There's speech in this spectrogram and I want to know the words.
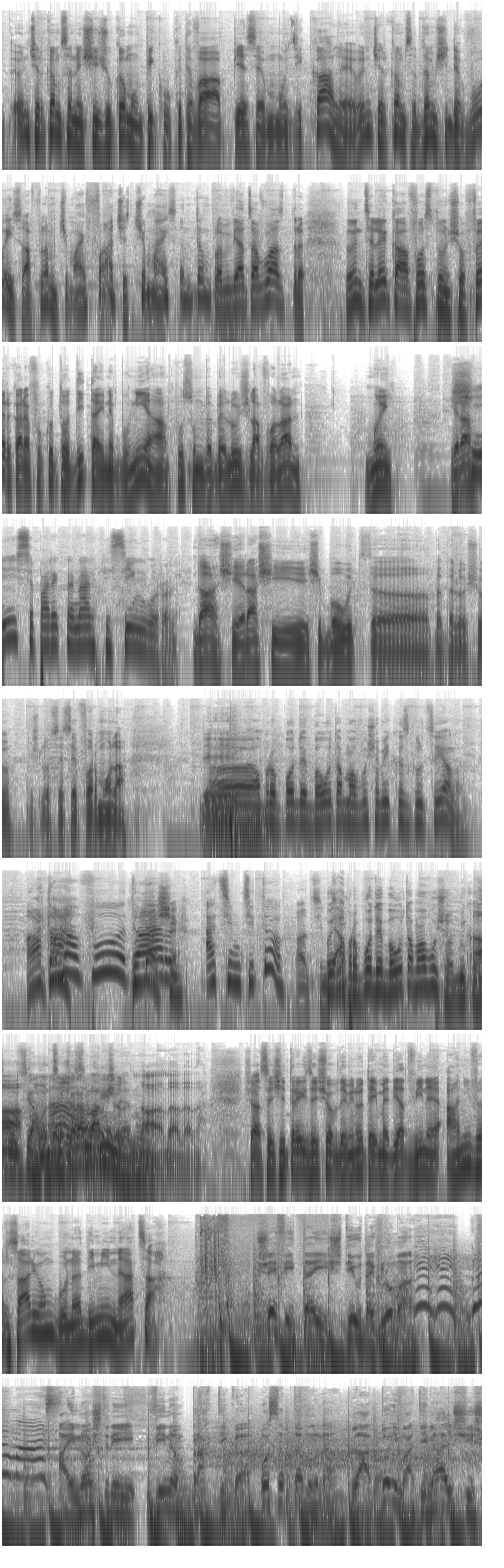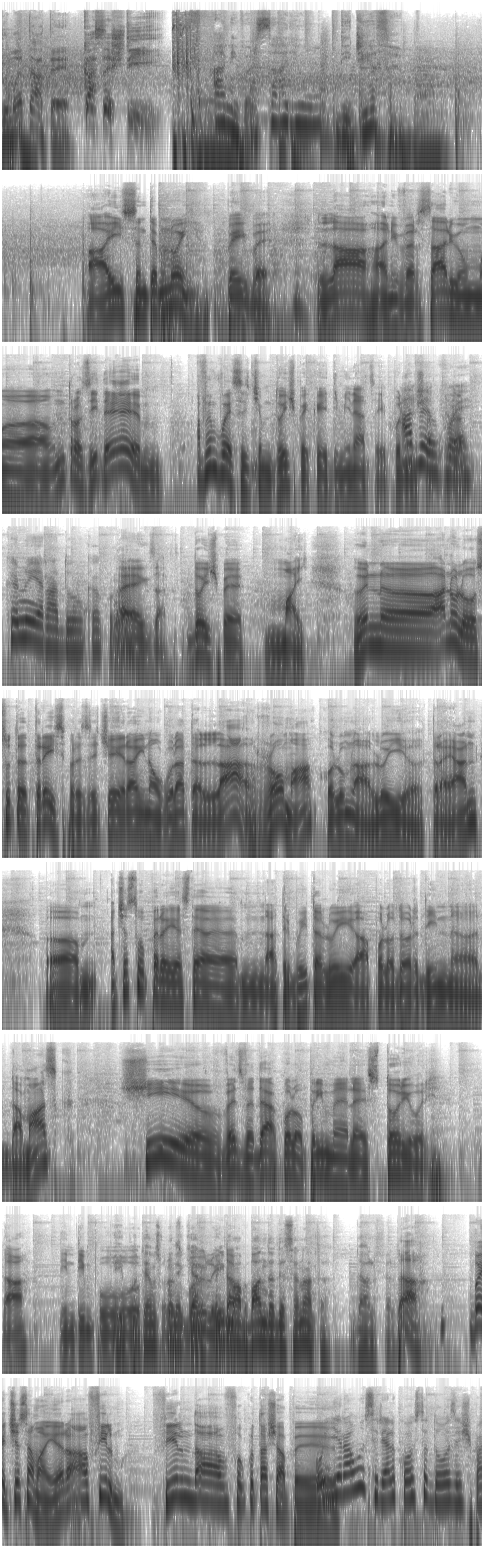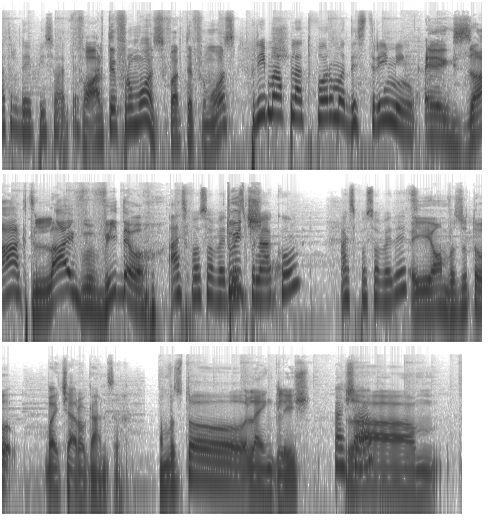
Încercăm să ne și jucăm un pic cu câteva piese muzicale, încercăm să dăm și de voi, să aflăm ce mai faceți, ce mai se întâmplă în viața voastră. Înțeleg că a fost un șofer care a făcut o dita nebunia, a pus un bebeluș la volan. Măi, era... Și se pare că n-ar fi singurul. Da, și era și, și băut uh, pe pelușul, deci lăsese formula. De... Uh, apropo de băut, am avut și o mică zgâlțăială. A, Am avut, Da, dar și- ați simțit-o? Ați simțit? Păi, apropo de băut, am avut și o mică Ah, zgâlțăială. am Mă înțeles, refeream la am mine, înțeles. nu? Da, da, da, da. 6 și 38 de minute, imediat vine aniversariul. Bună dimineața! Șefii tăi știu de glumă? Ai noștri vin în practică o săptămână la doi matinali și jumătate. Ca să știi. Aniversariul DGFM. Aici suntem noi, baby, la aniversarium, uh, într-o zi de... Avem voie să zicem 12, că e dimineața, e până în Avem 7, voie, că nu era duncă cu noi. Exact, 12 mai. În uh, anul 113 era inaugurată la Roma columna lui uh, Traian. Uh, această operă este uh, atribuită lui Apolodor din uh, Damasc și uh, veți vedea acolo primele storiuri, da? Din timpul Îi putem spune chiar războiului. prima da, bandă desenată, de altfel. da. Băi, ce seama, era film. Film, dar făcut așa pe... O, Era un serial cu 124 de episoade. Foarte frumos, foarte frumos. Prima platformă de streaming. Exact, live video. Ați fost să o vedeți Twitch. până acum? Ați fost să o vedeți? Eu am văzut-o, băi, ce aroganță. Am văzut-o la English. Așa? La...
